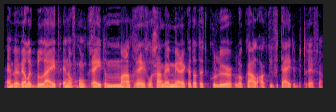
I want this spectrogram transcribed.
En bij welk beleid en of concrete maatregelen gaan wij merken dat het couleur lokaal activiteiten betreffen?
